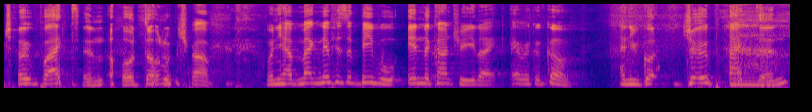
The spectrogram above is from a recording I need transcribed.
Joe Biden or Donald Trump. When you have magnificent people in the country like Erica Cobb, and you've got Joe Biden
